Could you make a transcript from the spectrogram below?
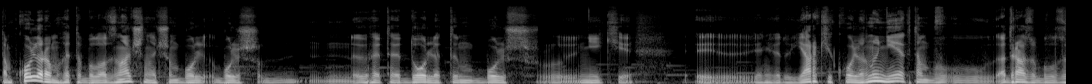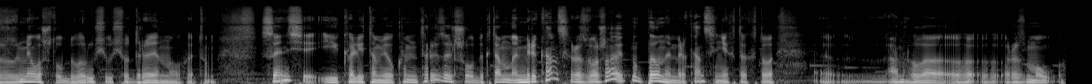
там колерам гэта было адзначана чым боль больш гэтая доля тым больш нейкія я не ведаю яркі колер. Ну неяк там адразу было зразумела што ў беларусі ўсё дрэнна ў гэтым сэнсе і калі там я ў каментары зайшоў дык там амерыканцы разважаюць ну пэўна амерыканцы нехта хто англа размоў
